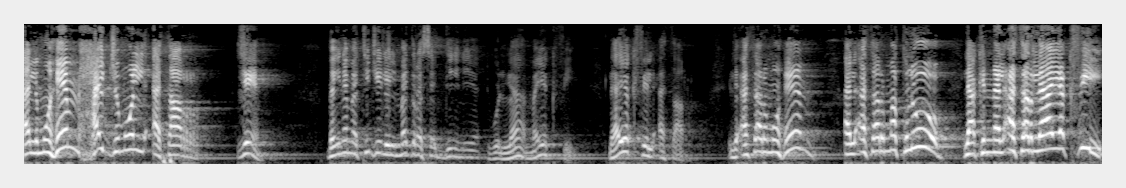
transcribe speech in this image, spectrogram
المهم حجم الأثر. زين. بينما تجي للمدرسة الدينية تقول لا ما يكفي. لا يكفي الأثر. الأثر مهم. الأثر مطلوب. لكن الأثر لا يكفي.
